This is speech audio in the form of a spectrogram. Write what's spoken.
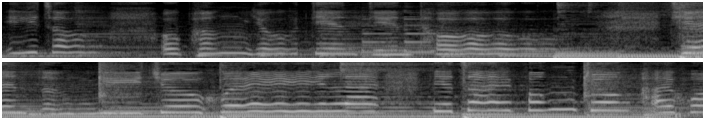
一走，哦，朋友点点头。天冷你就回来，别在风中徘徊。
